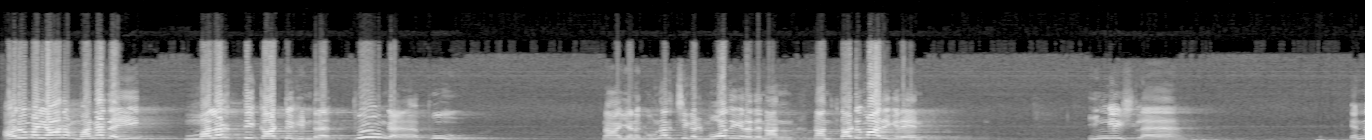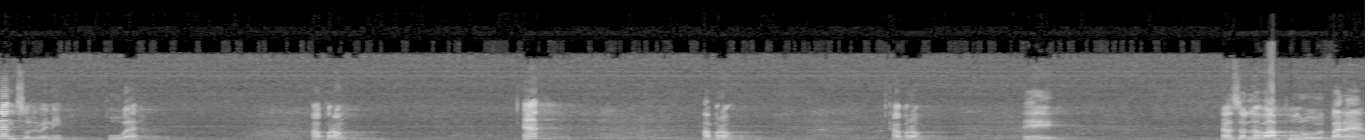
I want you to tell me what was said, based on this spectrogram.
அருமையான மனதை மலர்த்தி காட்டுகின்ற பூங்க பூ. நான் எனக்கு உணர்ச்சிகள் மோதுகிறது நான் நான் தடுமாறுகிறேன். இங்கிலீஷில் என்னன்னு சொல்வேன் நீ? பூவை. அப்புறம்? ஆ? அப்புறம்? அப்புறம்? ஏய் நான் சொல்லவா பூ பாரு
